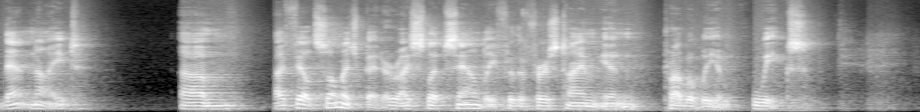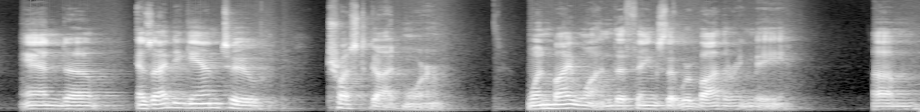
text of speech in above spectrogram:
that night, um, I felt so much better. I slept soundly for the first time in probably weeks. And uh, as I began to trust God more, one by one, the things that were bothering me um,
